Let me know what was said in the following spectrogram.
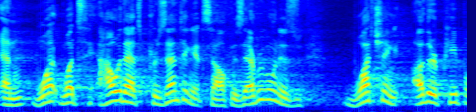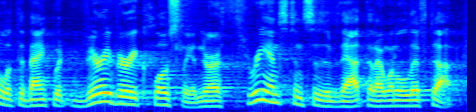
And what, what's, how that's presenting itself is everyone is watching other people at the banquet very, very closely. And there are three instances of that that I want to lift up.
